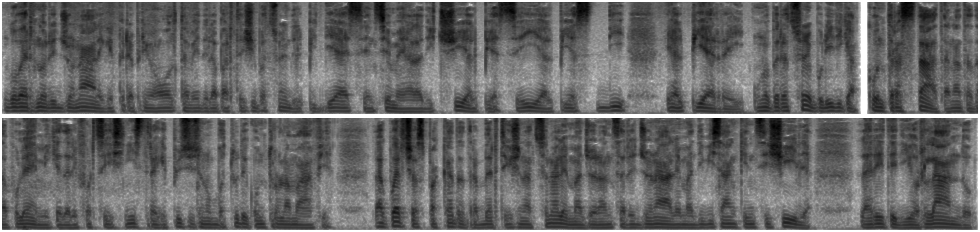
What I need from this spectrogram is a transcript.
governo regionale che per la prima volta vede la partecipazione del PDS insieme alla DC, al PSI, al PSD e al PRI. Un'operazione politica contrastata, nata da polemiche dalle forze di sinistra che più si sono battute contro la mafia. La quercia spaccata tra vertice nazionale e maggioranza regionale, ma divisa anche in Sicilia. La rete di Orlando,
